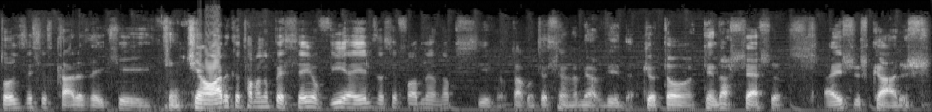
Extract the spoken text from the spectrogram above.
todos esses caras aí que. Tinha, tinha hora que eu tava no PC, eu via eles assim e falava, não, não é possível tá acontecendo na minha vida. Que eu tô tendo acesso a esses caras.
